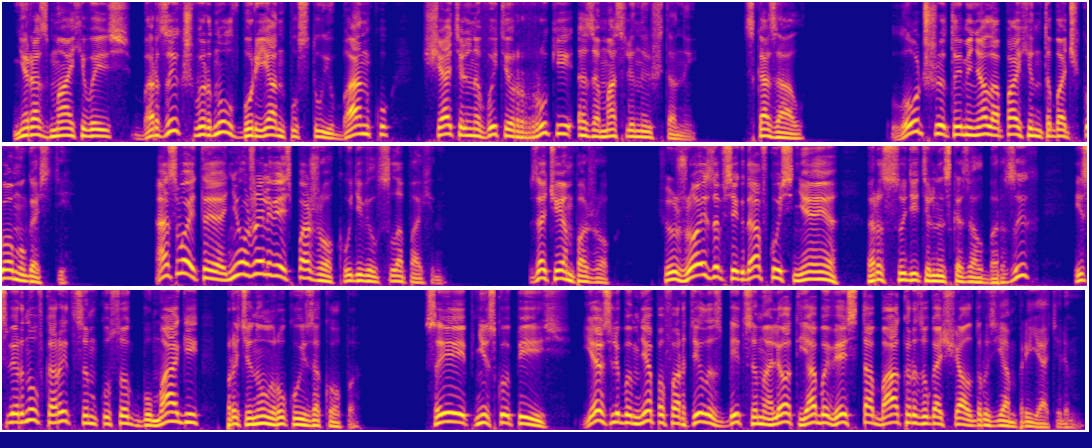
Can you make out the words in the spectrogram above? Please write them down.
Не размахиваясь, Борзых швырнул в бурьян пустую банку, тщательно вытер руки о замасленные штаны. Сказал, «Лучше ты меня, Лопахин, табачком угости». «А свой-то неужели весь пожег?» — удивился Лопахин. «Зачем пожег? Чужой завсегда вкуснее», — рассудительно сказал Борзых и, свернув корыцем кусок бумаги, протянул руку из окопа. «Сыпь, не скупись. Если бы мне пофартило сбить самолет, я бы весь табак разугощал друзьям-приятелям».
